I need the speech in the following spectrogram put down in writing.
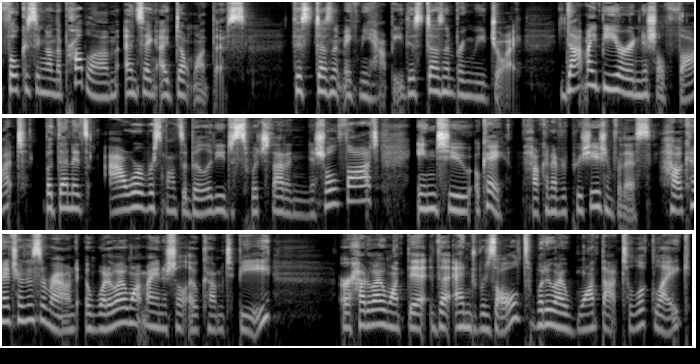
focusing on the problem and saying, I don't want this. This doesn't make me happy. This doesn't bring me joy. That might be your initial thought, but then it's our responsibility to switch that initial thought into, okay, how can I have appreciation for this? How can I turn this around? And what do I want my initial outcome to be? Or how do I want the, the end result? What do I want that to look like?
